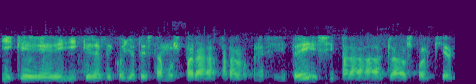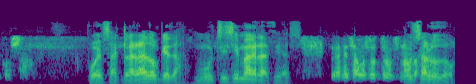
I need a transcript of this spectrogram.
y que, y que desde Coyote estamos para, para lo que necesitéis y para aclararos cualquier cosa. Pues aclarado queda. Muchísimas gracias. Gracias a vosotros. Un saludo.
